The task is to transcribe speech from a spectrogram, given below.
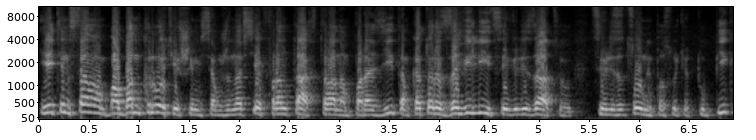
И этим самым обанкротившимся уже на всех фронтах странам-паразитам, которые завели цивилизацию, цивилизационный по сути тупик,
